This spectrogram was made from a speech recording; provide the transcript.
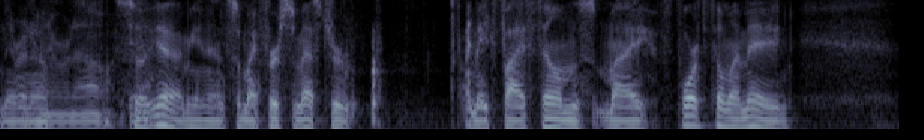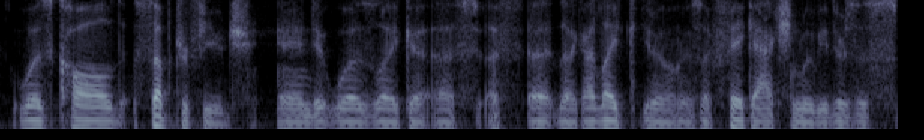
never know. Never know. So yeah. I mean, and so my first semester, I made five films. My fourth film I made was called Subterfuge, and it was like a, a- a- a- like I like you know it was a fake action movie. There's this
